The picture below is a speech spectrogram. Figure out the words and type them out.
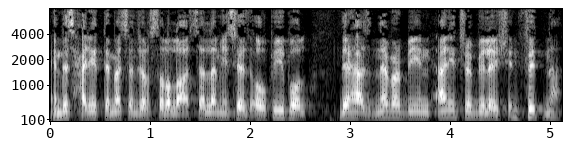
In this hadith, the Messenger sallallahu alaihi he says, "O people, there has never been any tribulation, fitna,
